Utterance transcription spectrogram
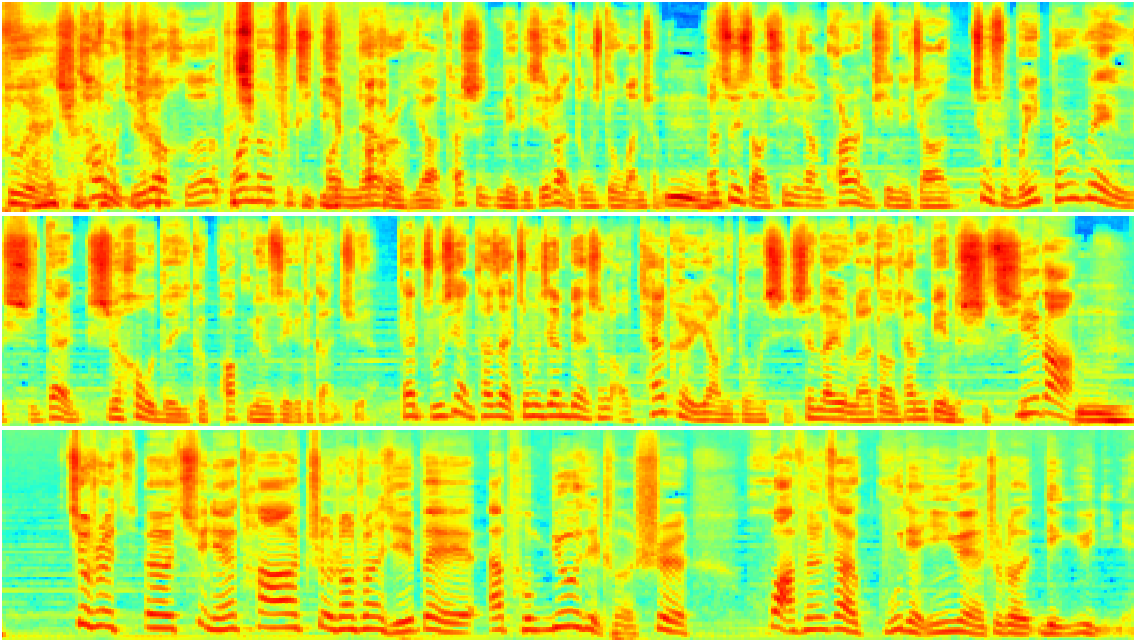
对完全他，我觉得和 One Note Tricks Point Never 一样，他是每个阶段东西都完全不一样。嗯。那最早期那张 Quarantine 那张，就是 Vaporwave 时代之后的一个 Pop Music 的感觉，但逐渐他在中间变成了 Attacker 一样的东西，现在又来到了 Ambient 的时期。咪大，嗯，就是呃，去年他这张专辑被 Apple Music 是划分在古典音乐这个领域里面。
